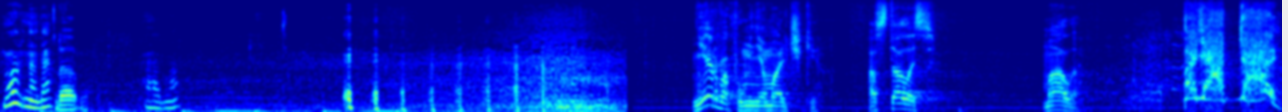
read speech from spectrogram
Можно, да? Да. Ладно. Нервов у меня, мальчики, осталось мало. Понятно!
